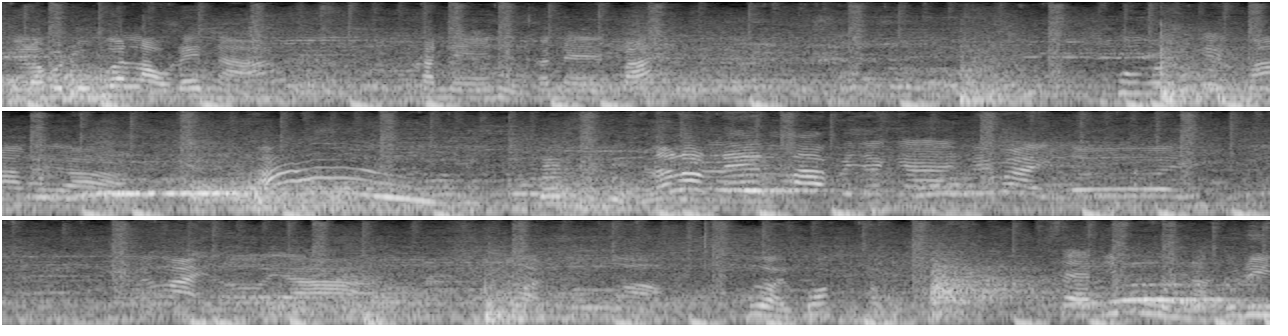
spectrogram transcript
เดี๋ยวเราไปดูเพื่อนเราเล่นนะคะแนนเห็นคะแนนปะพวกมันเก่งมากเลยอะแล้วเราเล่นค่ะเป็นยังไงไม่ไหวเลยไม่ไหวเลยอะปวดเมืออะเบื่อพวก แบบแซบญี่ปุ่นอะดูดิ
